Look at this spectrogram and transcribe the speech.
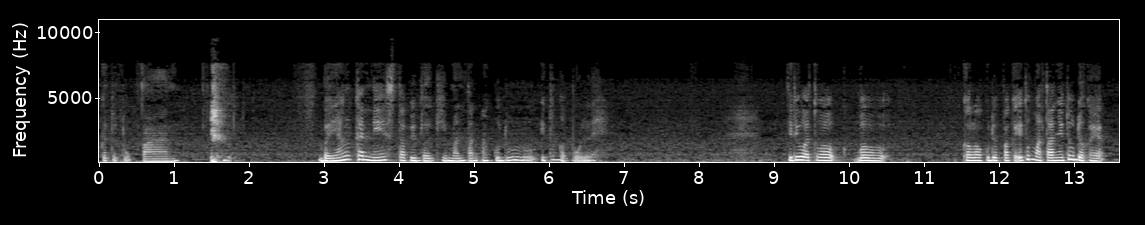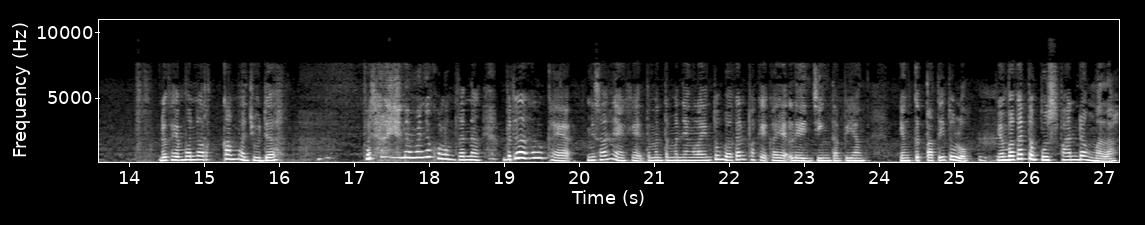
ketutupan. Bayangkan nih, tapi bagi mantan aku dulu itu nggak boleh. Jadi waktu kalau aku udah pakai itu matanya itu udah kayak udah kayak mau nerekam aja udah. Padahal ya namanya kolam renang. Padahal kayak misalnya kayak teman-teman yang lain tuh bahkan pakai kayak legging tapi yang yang ketat itu loh. Yang bahkan tembus pandang malah.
